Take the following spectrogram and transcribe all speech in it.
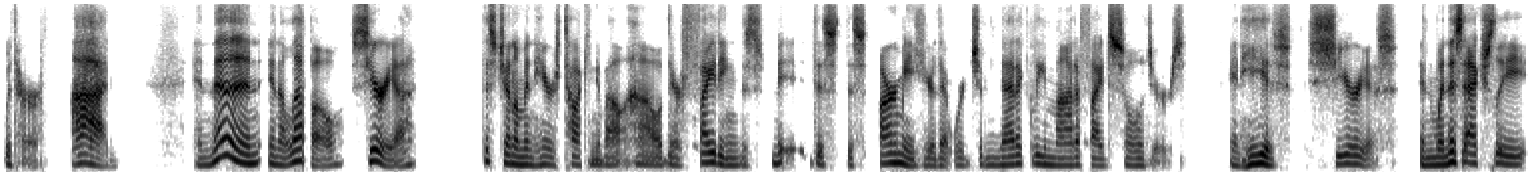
with her. Odd. And then in Aleppo, Syria, this gentleman here is talking about how they're fighting this this this army here that were genetically modified soldiers and he is serious. And when this actually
